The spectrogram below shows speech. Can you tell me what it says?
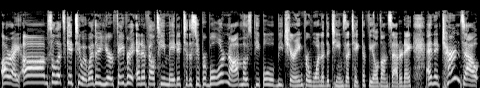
All right. Um. So let's get to it. Whether your favorite NFL team made it to the Super Bowl or not, most people will be cheering for one of the teams that take the field on Saturday. And it turns out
